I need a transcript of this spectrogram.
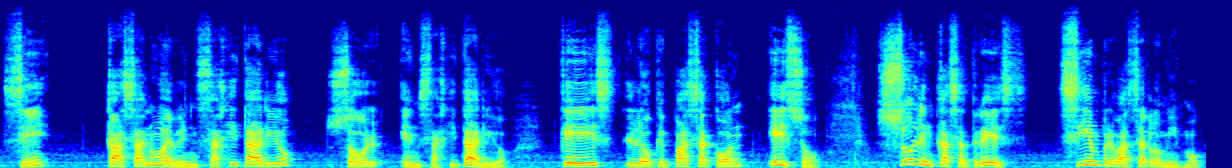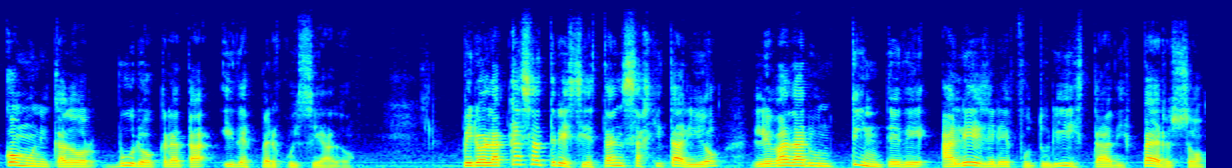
¿Sí? Casa 9 en Sagitario, Sol en Sagitario. ¿Qué es lo que pasa con eso. Solo en casa 3 siempre va a ser lo mismo, comunicador, burócrata y desperjuiciado. Pero la casa 3, si está en Sagitario, le va a dar un tinte de alegre, futurista, disperso.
